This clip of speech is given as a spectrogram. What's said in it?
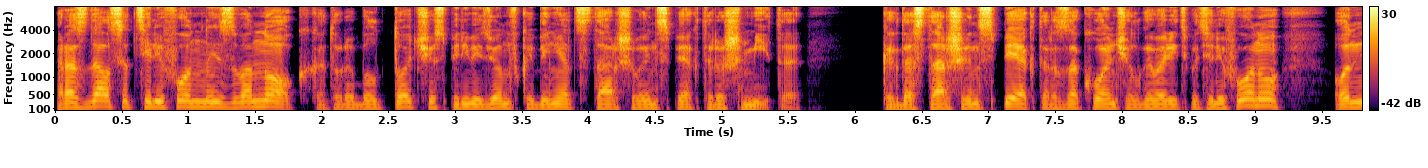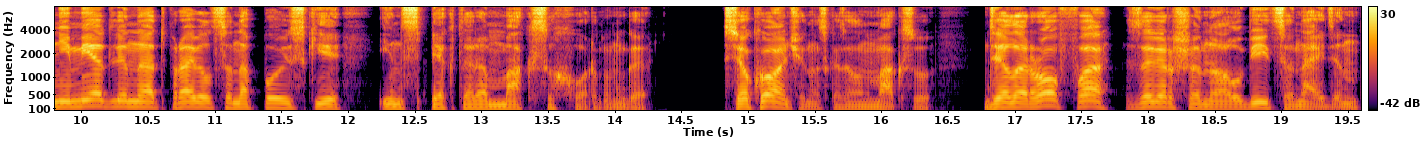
раздался телефонный звонок, который был тотчас переведен в кабинет старшего инспектора Шмидта. Когда старший инспектор закончил говорить по телефону, он немедленно отправился на поиски инспектора Макса Хорнунга. «Все кончено», — сказал он Максу. Дело Роффа завершено, убийца найден.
